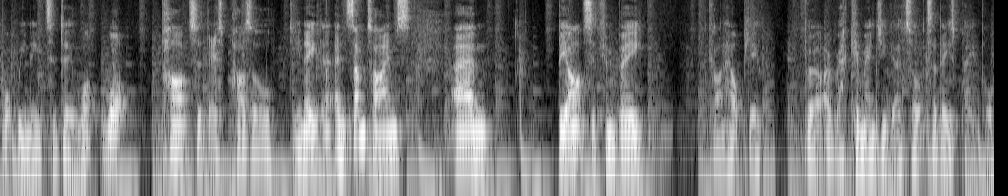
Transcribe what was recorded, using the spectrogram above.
what we need to do. What, what parts of this puzzle do you need? And sometimes um, the answer can be, can't help you, but I recommend you go talk to these people.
